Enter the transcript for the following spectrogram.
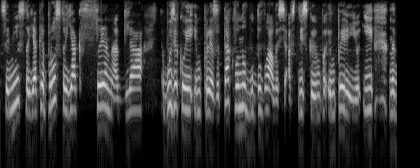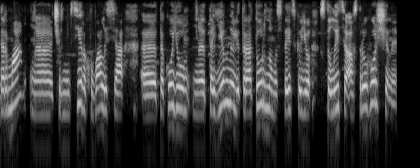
це місто, яке просто як сцена для будь-якої імпрези. Так воно будувалося Австрійською імп- імперією, і недарма е, Чернівці рахувалися е, такою е, таємною літературно-мистецькою столицею Австро-Угорщини.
